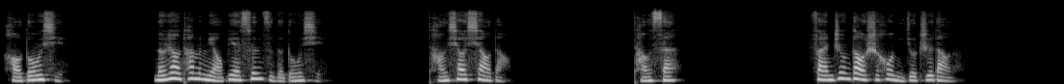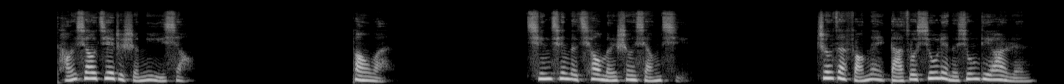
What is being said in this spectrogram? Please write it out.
好东西？能让他们秒变孙子的东西？”唐潇笑道：“唐三，反正到时候你就知道了。”唐潇接着神秘一笑。傍晚，轻轻的敲门声响起，正在房内打坐修炼的兄弟二人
